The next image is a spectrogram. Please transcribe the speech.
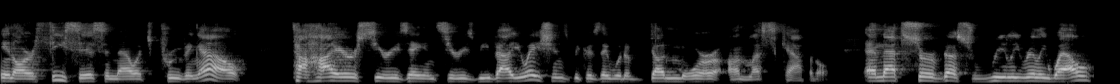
in our thesis, and now it's proving out, to higher Series A and Series B valuations because they would have done more on less capital. And that served us really, really well.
